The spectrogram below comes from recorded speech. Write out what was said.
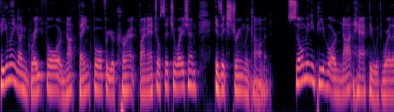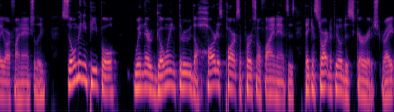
feeling ungrateful or not thankful for your current financial situation is extremely common. So many people are not happy with where they are financially. So many people, when they're going through the hardest parts of personal finances, they can start to feel discouraged, right?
